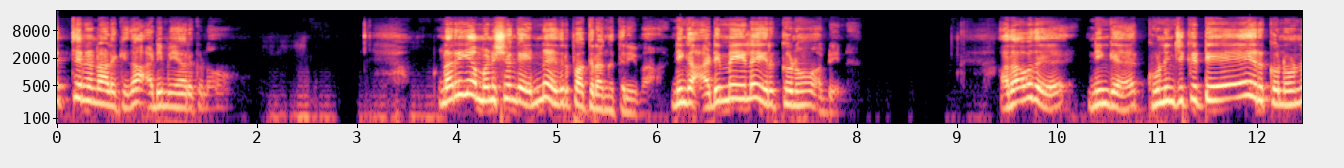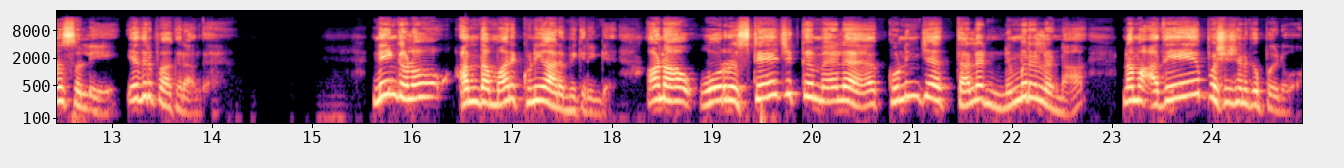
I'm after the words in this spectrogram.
எத்தனை நாளைக்கு தான் அடிமையாக இருக்கணும்? நிறைய மனுஷங்க என்ன எதிர்பார்க்குறாங்க தெரியுமா? நீங்கள் அடிமையில் இருக்கணும் அப்படின்னு. அதாவது நீங்கள் குனிஞ்சுக்கிட்டே இருக்கணும்னு சொல்லி எதிர்பார்க்குறாங்க. நீங்களும் அந்த மாதிரி குனிய ஆரம்பிக்கிறீங்க. ஆனால் ஒரு ஸ்டேஜுக்கு மேலே குனிஞ்ச தலை நிமிரலைன்னா நம்ம அதே பொசிஷனுக்கு போயிடுவோம்.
